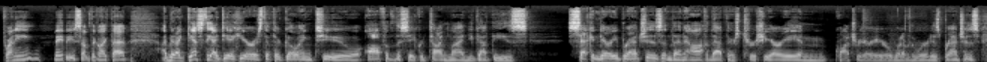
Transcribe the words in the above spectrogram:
20, maybe something like that. I mean, I guess the idea here is that they're going to, off of the sacred timeline, you got these secondary branches, and then off of that, there's tertiary and quaternary or whatever the word is branches.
